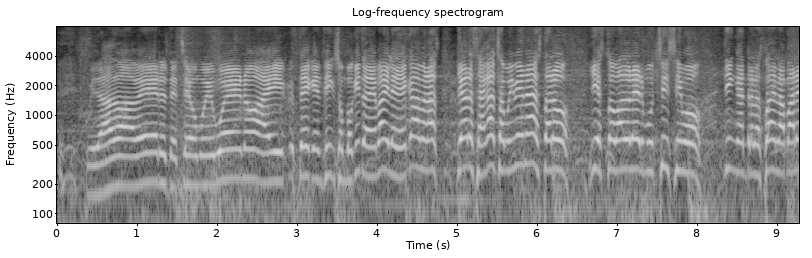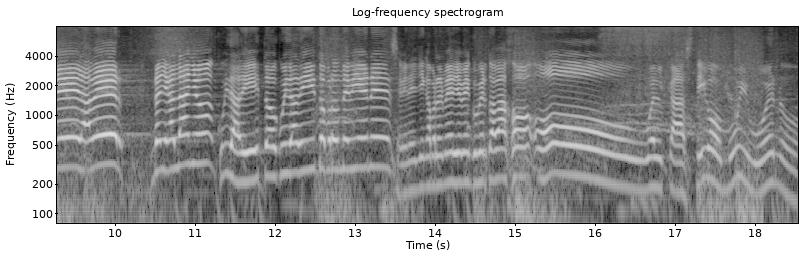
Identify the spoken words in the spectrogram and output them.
Cuidado, a ver, el techeo muy bueno. Ahí Tekken Things, un poquito de baile de cámaras. Y ahora se agacha muy bien Astaro. Y esto va a doler muchísimo. Jinga entre la espada en la pared. A ver, no llega el daño. Cuidadito, cuidadito, ¿por dónde viene? Se viene Jinga por el medio, bien cubierto abajo. ¡Oh! El castigo muy bueno.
